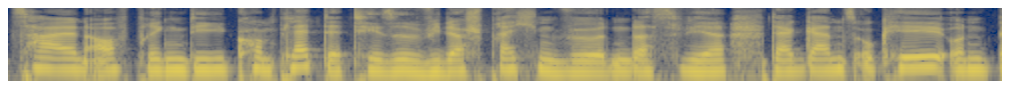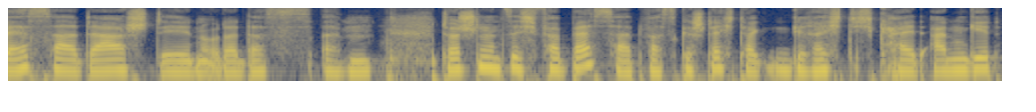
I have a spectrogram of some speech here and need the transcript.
Zahlen aufbringen, die komplett der These widersprechen würden, dass wir da ganz okay und besser dastehen oder dass ähm, Deutschland sich verbessert, was Geschlechtergerechtigkeit angeht.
